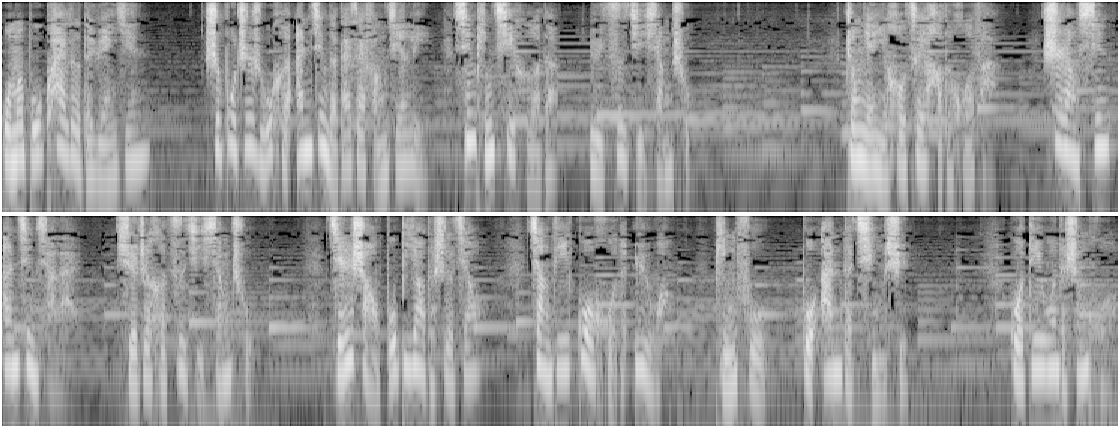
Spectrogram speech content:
我们不快乐的原因，是不知如何安静的待在房间里，心平气和的与自己相处。中年以后最好的活法，是让心安静下来，学着和自己相处，减少不必要的社交，降低过火的欲望，平复不安的情绪，过低温的生活，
